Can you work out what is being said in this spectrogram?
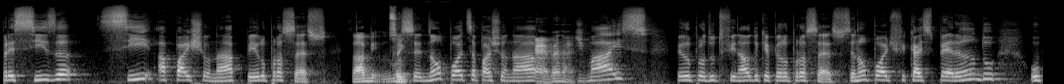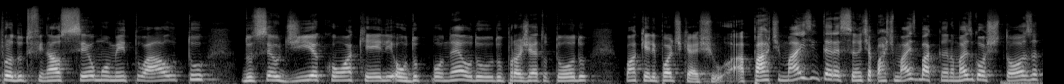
precisa se apaixonar pelo processo, sabe? Sim. Você não pode se apaixonar É verdade. mais pelo produto final do que pelo processo. Você não pode ficar esperando o produto final ser o momento alto do seu dia com aquele, ou do, né, ou do, do projeto todo com aquele podcast. A parte mais interessante, a parte mais bacana, mais gostosa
